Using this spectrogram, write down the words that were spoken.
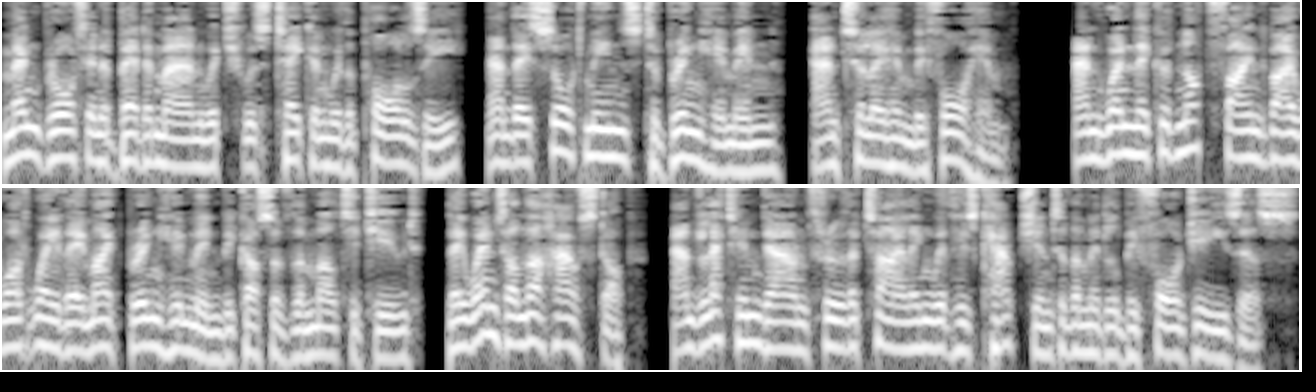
men brought in a bed a man which was taken with a palsy, and they sought means to bring him in, and to lay him before him. And when they could not find by what way they might bring him in because of the multitude, they went on the housetop, and let him down through the tiling with his couch into the middle before Jesus.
